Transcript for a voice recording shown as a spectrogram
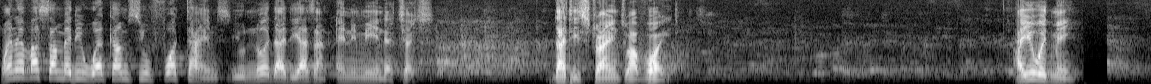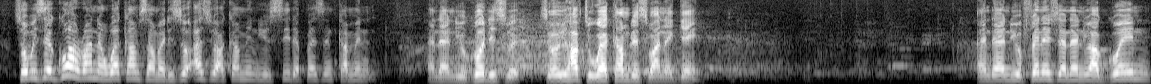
Whenever somebody welcomes you four times, you know that he has an enemy in the church that he's trying to avoid. Are you with me? So we say, go around and welcome somebody. So as you are coming, you see the person coming, and then you go this way. So you have to welcome this one again. And then you finish, and then you are going,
